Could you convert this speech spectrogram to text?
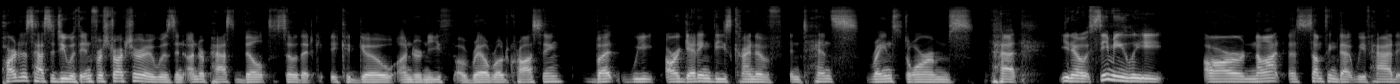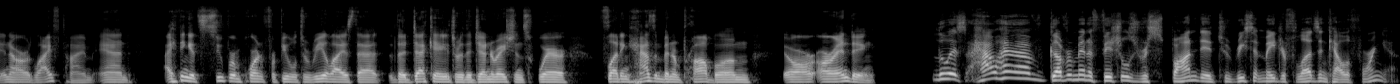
Part of this has to do with infrastructure. It was an underpass built so that it could go underneath a railroad crossing. But we are getting these kind of intense rainstorms that, you know, seemingly are not something that we've had in our lifetime. And I think it's super important for people to realize that the decades or the generations where flooding hasn't been a problem are, are ending. Louis, how have government officials responded to recent major floods in California?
